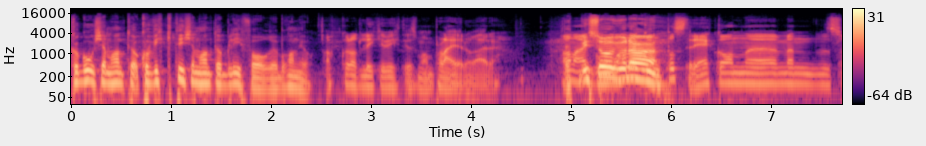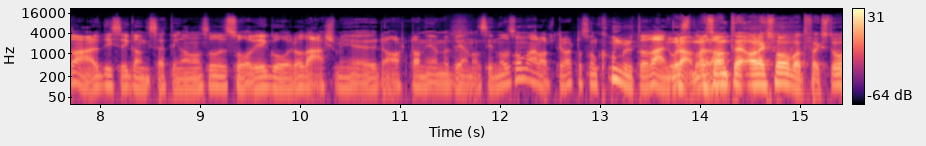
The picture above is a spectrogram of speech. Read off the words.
Hvor, god han til, hvor viktig kommer han til å bli for Brann i år? Akkurat like viktig som han pleier å være. Han er, Vi god, jo han er god på strek, og han, eh, men så er det disse igangsettingene. Altså, det så vi i går, og det er så mye rart han gjør med bena sine. Og sånn har det alltid vært, og sånn kommer det til å være Jo da, men sant, Alex Horvath fikk stå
